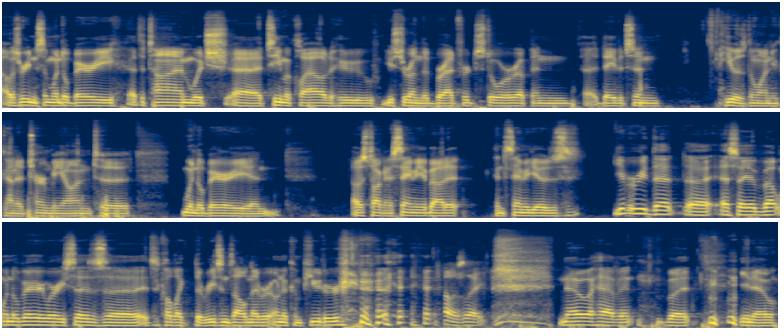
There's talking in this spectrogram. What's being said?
I was reading some Wendell Berry at the time, which uh, T. McLeod, who used to run the Bradford store up in uh, Davidson, he was the one who kind of turned me on to Wendell Berry. And I was talking to Sammy about it, and Sammy goes, you ever read that uh, essay about Wendell Berry where he says uh, it's called like the reasons I'll never own a computer? and I was like, no, I haven't. But you know,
